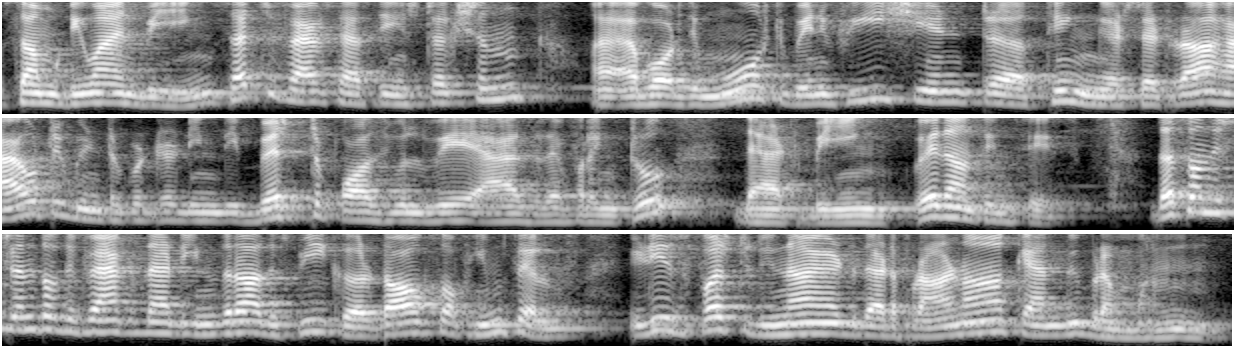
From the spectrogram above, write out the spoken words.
some divine being, such facts as the instruction about the most beneficent uh, thing, etc., have to be interpreted in the best possible way as referring to that being. Vedantin says. Thus, on the strength of the fact that Indra, the speaker, talks of himself, it is first denied that prana can be Brahman.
